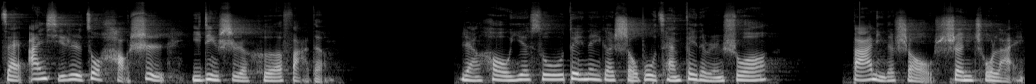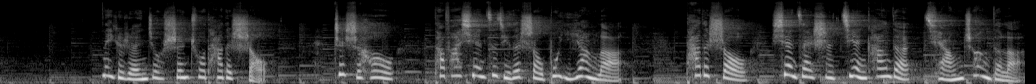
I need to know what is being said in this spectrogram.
在安息日做好事一定是合法的。”然后耶稣对那个手部残废的人说：“把你的手伸出来。”那个人就伸出他的手。这时候他发现自己的手不一样了，他的手现在是健康的、强壮的了。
